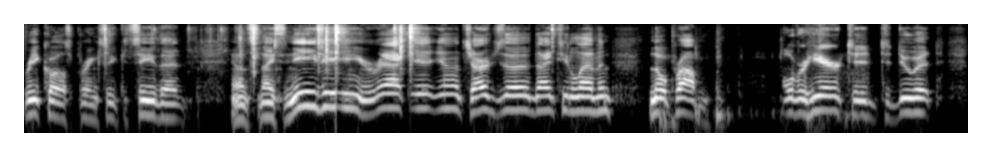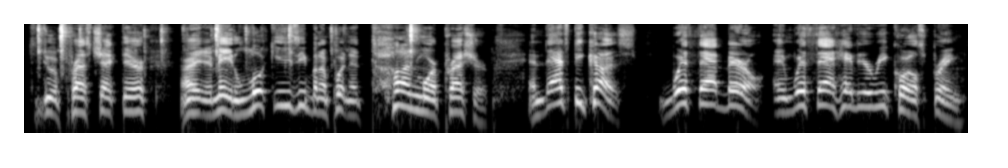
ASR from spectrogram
recoil spring, so you can see that, you know, it's nice and easy. You rack it, you know, charge the 1911, no problem over here to, to do it, to do a press check there. All right, it may look easy, but I'm putting a ton more pressure. And that's because with that barrel and with that heavier recoil spring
